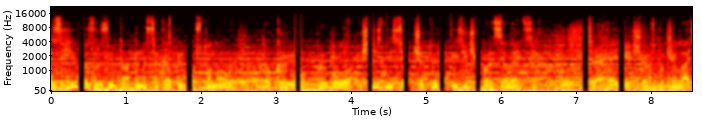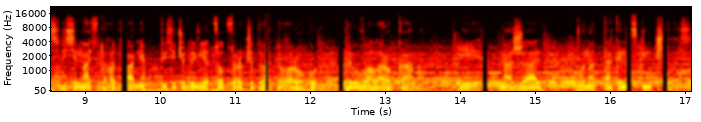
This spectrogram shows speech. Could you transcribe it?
Згідно з результатами секретної постанови, до Криму 64 тисячі переселенців. Трагедія, що розпочалась 18 травня 1944 року, тривала роками. І, на жаль, вона так і не скінчилась.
